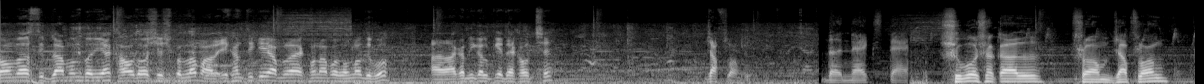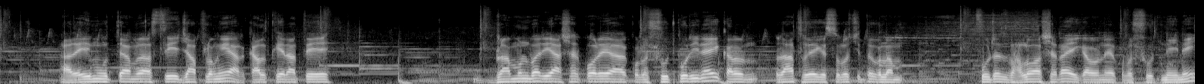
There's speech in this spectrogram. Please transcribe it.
তো আমরা আসছি ব্রাহ্মণবাড়িয়া খাওয়া দাওয়া শেষ করলাম আর এখান থেকে আমরা এখন আবার রওনা দেবো আর আগামীকালকে দেখা হচ্ছে জাফলং the next day. শুভ সকাল ফ্রম জাফলং আর এই মুহূর্তে আমরা আসছি জাফলংয়ে আর কালকে রাতে ব্রাহ্মণবাড়ি আসার পরে আর কোনো শ্যুট করি নাই কারণ রাত হয়ে গেছিল চিন্তা করলাম ফুটেজ ভালো আসে না এই কারণে কোনো শ্যুট নেই নেই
